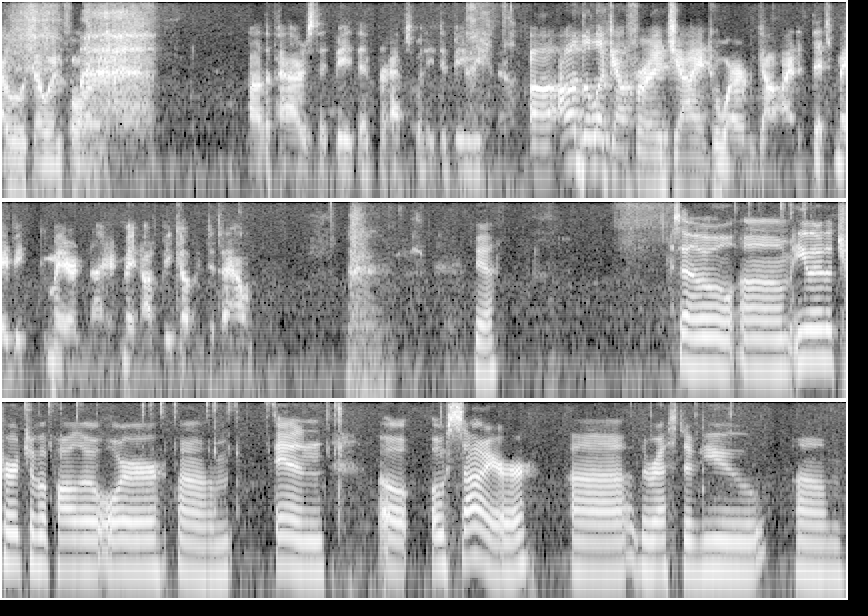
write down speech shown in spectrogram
I will go in for uh, the powers that be that perhaps we need to be uh, on the lookout for a giant worm god that maybe may or may, may not be coming to town." Yeah. So, um, either the Church of Apollo or, um, and Osire, uh, the rest of you, um,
